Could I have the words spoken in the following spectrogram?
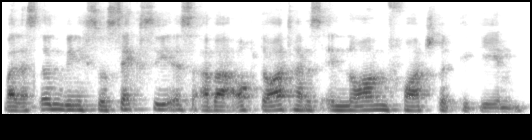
weil das irgendwie nicht so sexy ist, aber auch dort hat es enormen Fortschritt gegeben.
